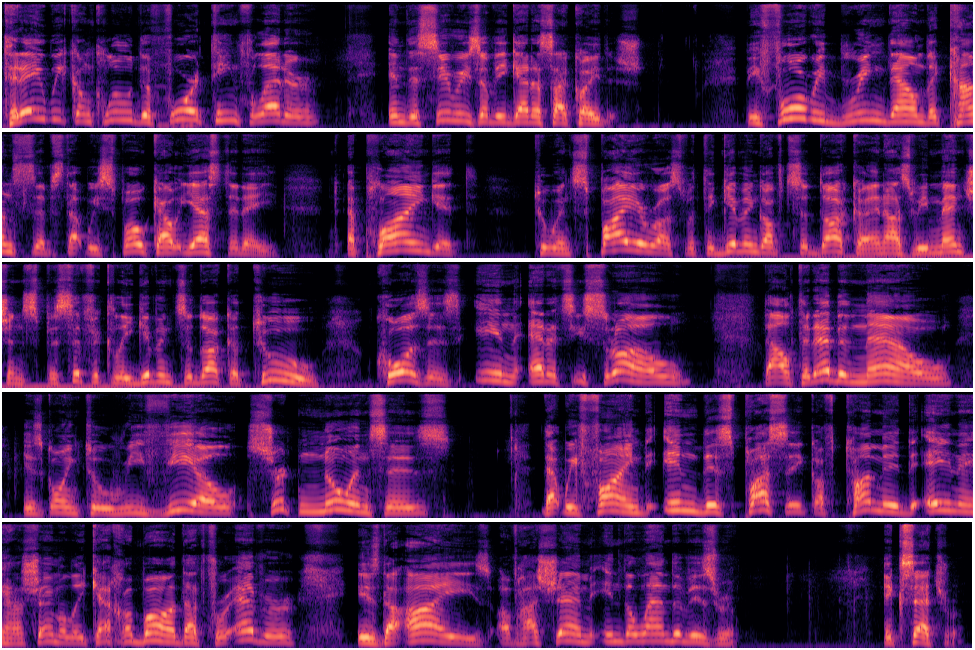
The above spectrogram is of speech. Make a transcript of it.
Today we conclude the 14th letter in the series of Igeras HaKodesh. Before we bring down the concepts that we spoke out yesterday, applying it to inspire us with the giving of tzedakah, and as we mentioned, specifically giving tzedakah to causes in Eretz Yisrael, the Alter Rebbe now is going to reveal certain nuances that we find in this pasuk of Tamid Eine Hashem that forever is the eyes of Hashem in the land of Israel, etc.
